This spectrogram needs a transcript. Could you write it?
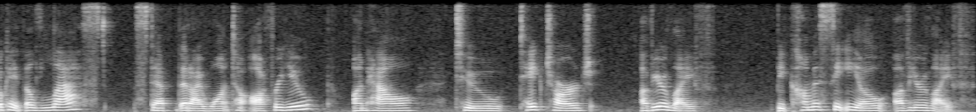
Okay, the last step that I want to offer you on how to take charge of your life, become a CEO of your life,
